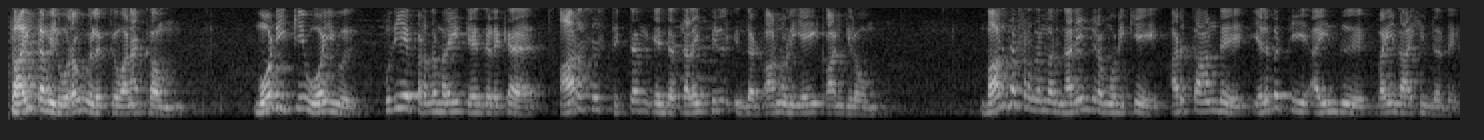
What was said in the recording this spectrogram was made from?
தாய் தமிழ் உறவுகளுக்கு வணக்கம். மோடிக்கு ஓய்வு. புதிய பிரதமரை தேர்ந்தெடுக்க ஆர்எஸ்எஸ் திட்டம் என்ற தலைப்பில் இந்த காணொளியை காண்கிறோம். பாரத பிரதமர் நரேந்திர மோடிக்கு அடுத்த ஆண்டு எழுபத்தி ஐந்து வயதாகின்றது.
